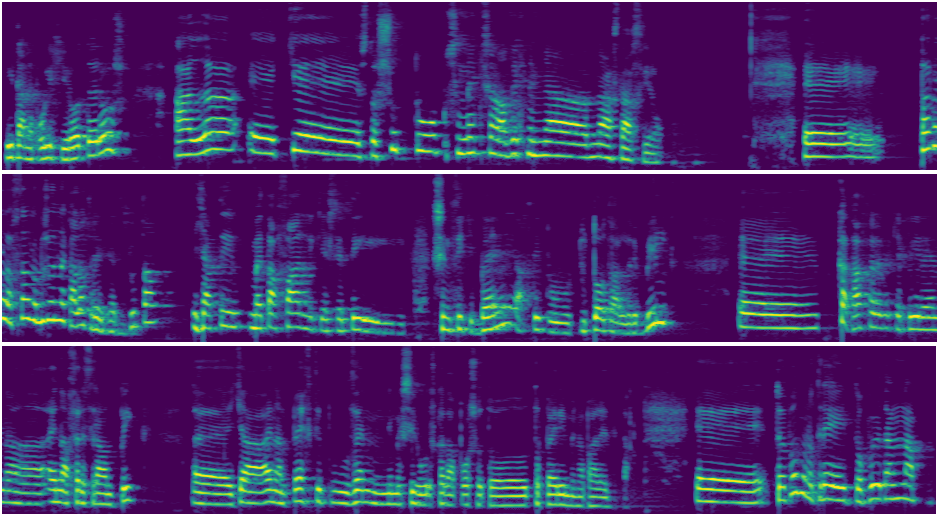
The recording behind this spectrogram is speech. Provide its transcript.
ήταν πολύ χειρότερος, αλλά ε, και στο σουτ του συνέχισε να δείχνει μια, μια αστάθεια. Ε, Παρ' όλα αυτά νομίζω είναι ένα καλό trade για τη Utah γιατί μετά φάνηκε σε τι συνθήκη μπαίνει αυτή του, του total rebuild ε, κατάφερε και πήρε ένα, ένα first round pick ε, για έναν παίχτη που δεν είμαι σίγουρος κατά πόσο το, το περίμενα απαραίτητα. Ε, το επόμενο trade, το οποίο ήταν ένα,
